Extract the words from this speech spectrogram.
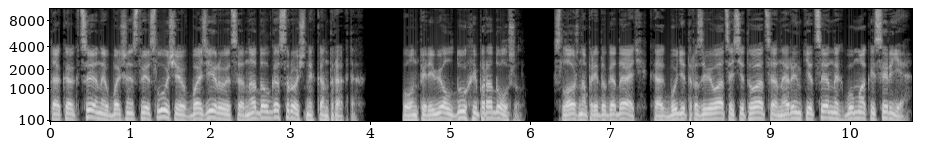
так как цены в большинстве случаев базируются на долгосрочных контрактах. Он перевел дух и продолжил. Сложно предугадать, как будет развиваться ситуация на рынке ценных бумаг и сырья.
